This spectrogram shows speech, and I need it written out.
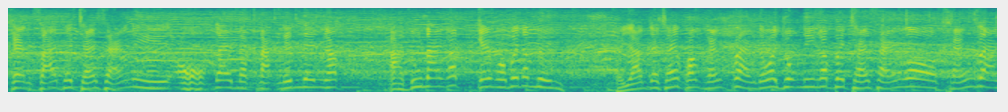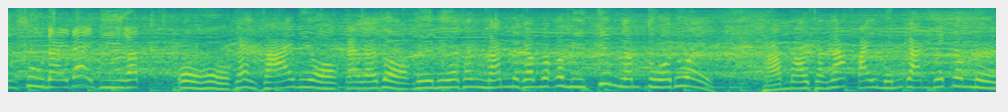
แข้งซ้ายเพชรฉายแสงนี่ออกได้หนักๆเน้นๆครับ อะดูในครับเกมของเพชรน้ำหนึ่งพยายามจะใช้ความแข็งแกร่งแต่ว่ายกนี้ครับเพชรฉายแสงก็แข็งแรงสู้ในได้ดีครับ โอ้โห แข้งซ้ายนี่ออกแต่ละดอกเนื้อทั้งนั้นนะครับ แล้วก็มีจิ้มลำตัวด้วยทำเอาชนะไปเหมือนกันเพชรน้ำหนึ่ง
